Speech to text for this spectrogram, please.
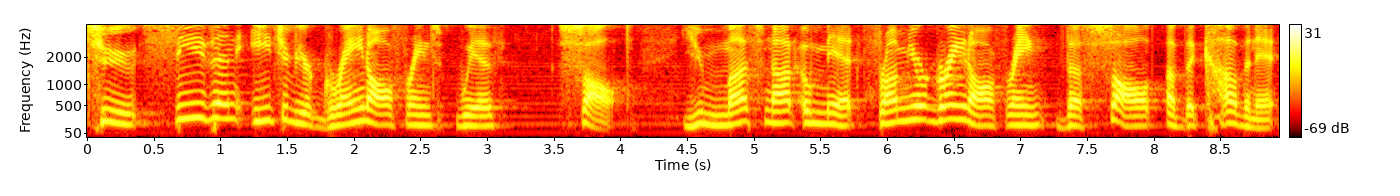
to season each of your grain offerings with salt. You must not omit from your grain offering the salt of the covenant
